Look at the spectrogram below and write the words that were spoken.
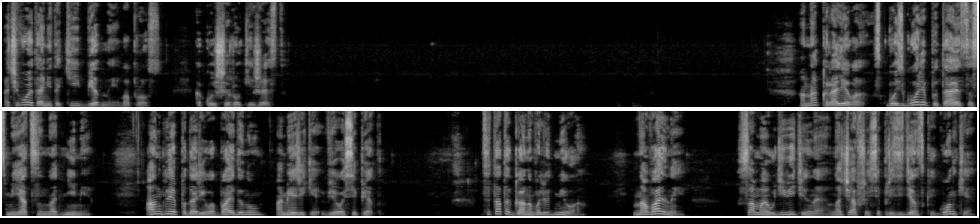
А чего это они такие бедные? Вопрос. Какой широкий жест. Она, королева, сквозь горе пытается смеяться над ними. Англия подарила Байдену, Америке, велосипед. Цитата Ганова Людмила. Навальный, самое удивительное в начавшейся президентской гонке,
